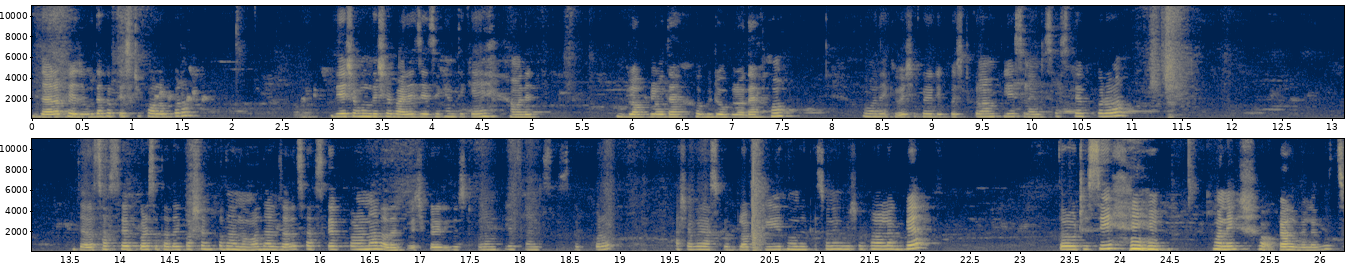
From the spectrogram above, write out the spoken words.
যারা ফেসবুক দেখো পেজটি ফলো করো। দেশ এবং দেশের বাইরে যে যেখান থেকে আমাদের ব্লগগুলো দেখো, ভিডিওগুলো দেখো। তোমাদেরকে বেশি করে রিকোয়েস্ট করলাম প্লিজ চ্যানেলটি সাবস্ক্রাইব করো। যারা সাবস্ক্রাইব করেছে তাদেরকে অসংখ্য ধন্যবাদ। আর যারা সাবস্ক্রাইব করো না, তাদেরকে বেশি করে রিকোয়েস্ট করলাম প্লিজ চ্যানেলটি সাবস্ক্রাইব করো। আশা করি আজকের ব্লগটি তোমাদের কাছে অনেক বেশি ভালো লাগবে। তো উঠেছি, অনেক সকালবেলা, বুঝছ?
